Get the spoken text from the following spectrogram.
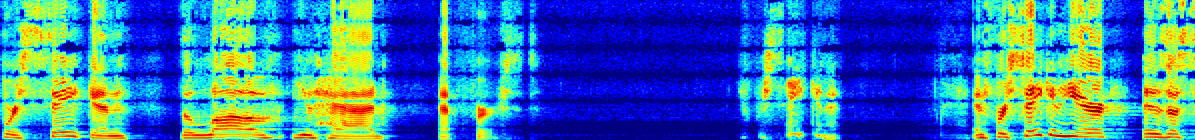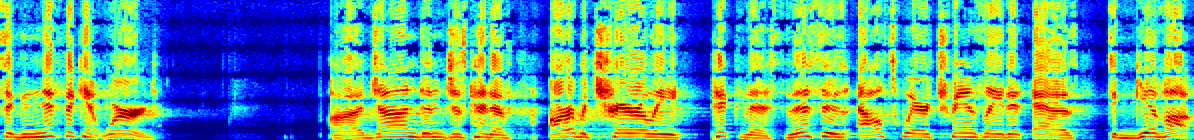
forsaken the love you had at first. You've forsaken it. And forsaken here is a significant word. Uh, John didn't just kind of arbitrarily pick this. This is elsewhere translated as to give up,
